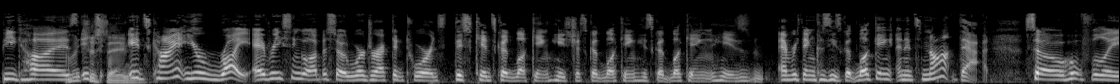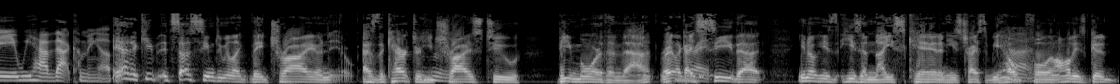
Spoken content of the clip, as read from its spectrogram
because it's interesting. it's kind. You're right. Every single episode we're directed towards this kid's good looking. He's just good looking. He's good looking. He's everything because he's good looking, and it's not that. So hopefully we have that coming up. Yeah, and it keep it does seem to me like they try and as the character he mm-hmm. tries to be more than that, right? Like I Mm-hmm. See that you know he's he's a nice kid and he tries to be Yeah. helpful and all these good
